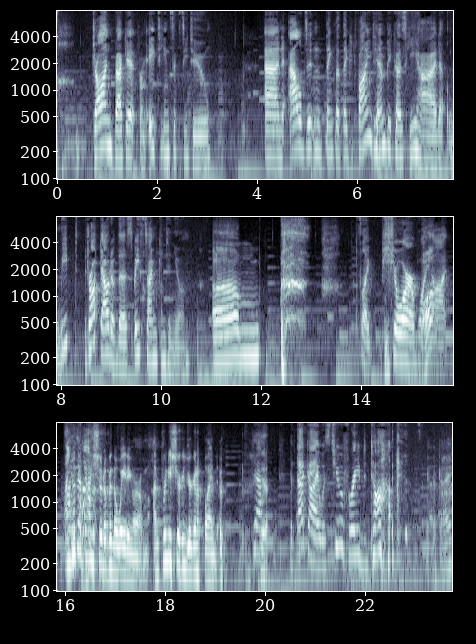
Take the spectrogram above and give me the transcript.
John Beckett from 1862. And Al didn't think that they could find him because he had leaped, dropped out of the space time continuum. Um, It's like, sure, why What? not? Another guy showed up in the waiting room. I'm pretty sure you're gonna find him. Yeah. Yeah. But that guy was too afraid to talk. Like, okay.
